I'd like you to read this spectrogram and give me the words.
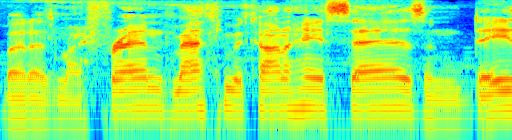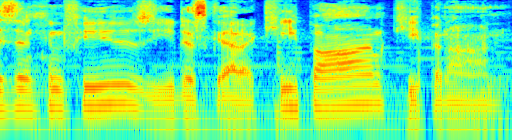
But as my friend Matthew McConaughey says in Dazed and Confused, you just got to keep on keeping on.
